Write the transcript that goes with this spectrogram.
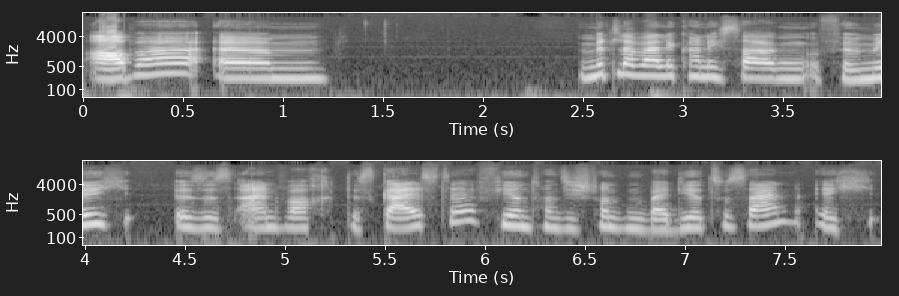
Aber ähm, mittlerweile kann ich sagen, für mich ist es einfach das Geilste, 24 Stunden bei dir zu sein. Ich,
